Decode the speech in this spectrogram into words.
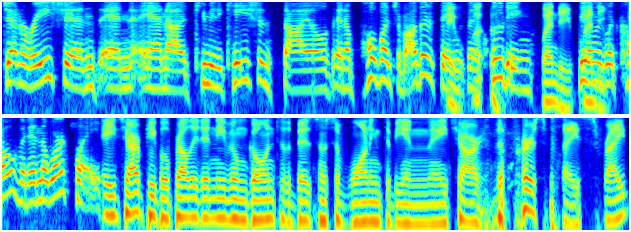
generations and and uh, communication styles and a whole bunch of other things, hey, uh, including Wendy dealing Wendy. with COVID in the workplace. HR people probably didn't even go into the business of wanting to be in HR in the first place, right?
